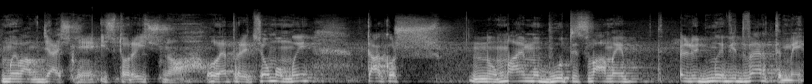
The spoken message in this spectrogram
ми вам вдячні історично. Але при цьому ми також ну, маємо бути з вами. Людьми відвертими,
